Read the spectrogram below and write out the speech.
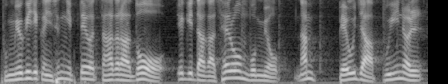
분묘기지권이 성립되었다 하더라도 여기다가 새로운 분묘 남 배우자 부인을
